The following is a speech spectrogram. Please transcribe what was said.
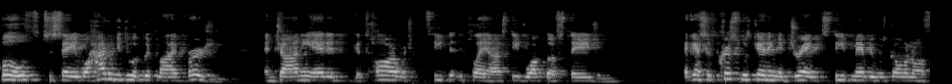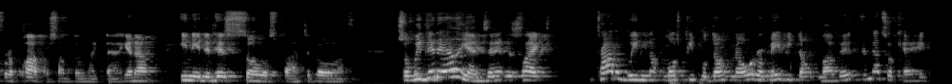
both to say, well, how do we do a good live version? And Johnny added guitar, which Steve didn't play on. Steve walked off stage and I guess if Chris was getting a drink, Steve maybe was going off for a puff or something like that. You know, he needed his solo spot to go off. So we did Aliens, and it was like probably not, most people don't know it or maybe don't love it, and that's okay.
